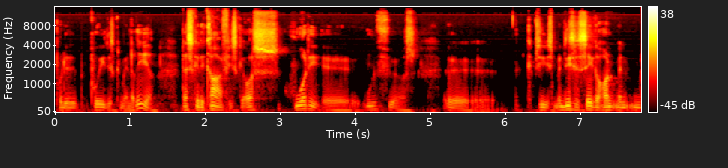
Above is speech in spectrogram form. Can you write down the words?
på de poetiske malerier. Der skal det grafiske også hurtigt øh, udføres, øh, kan man sige, med lige så sikker hånd. Men,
